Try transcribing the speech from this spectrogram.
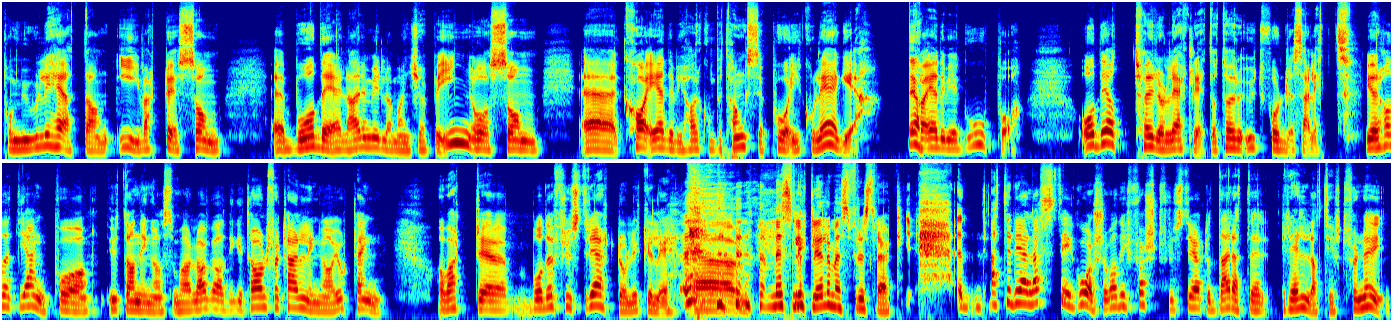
på mulighetene i verktøy som eh, både er læremidler man kjøper inn, og som eh, hva er det vi har kompetanse på i kollegiet? Hva er det vi er gode på? Og det å tørre å leke litt, og tørre å utfordre seg litt. Vi har hatt et gjeng på utdanninga som har laga digitalfortellinger og gjort ting, og vært eh, både frustrert og lykkelig. Eh, mest lykkelig eller mest frustrert? Etter det jeg leste i går, så var de først frustrert og deretter relativt fornøyd.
